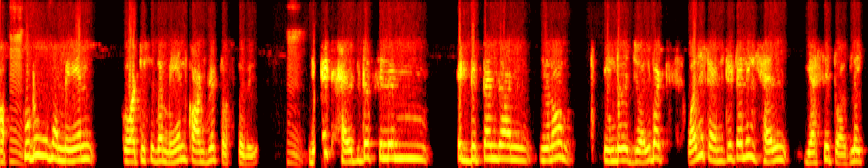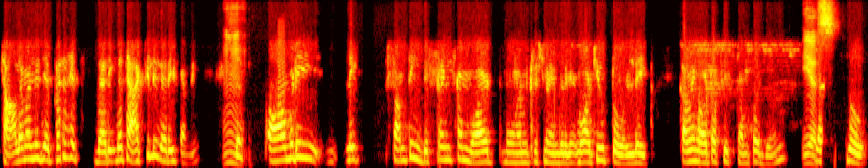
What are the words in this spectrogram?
అప్పుడు the main what is the main conflict వస్తుంది Hmm. did it help the film it depends on you know individual but was it entertaining hell yes it was like చాలా మంది చెప్పారు it's very that's actually very funny Mm, comedy like something different from what mohan krishna Indra, what you told like coming out of his comfort zone yes. that's true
